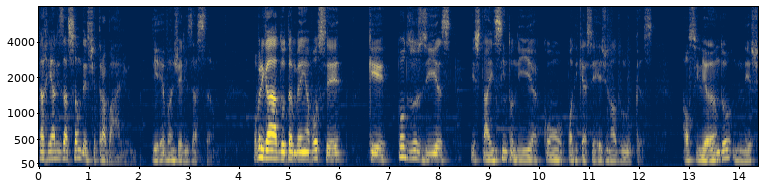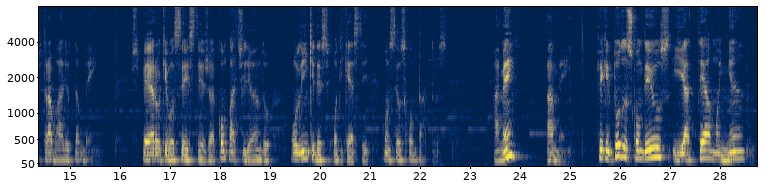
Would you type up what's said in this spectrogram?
da realização deste trabalho de evangelização. Obrigado também a você que todos os dias está em sintonia com o podcast Reginaldo Lucas, auxiliando neste trabalho também. Espero que você esteja compartilhando o link deste podcast com seus contatos. Amém? Amém. Fiquem todos com Deus e até amanhã,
